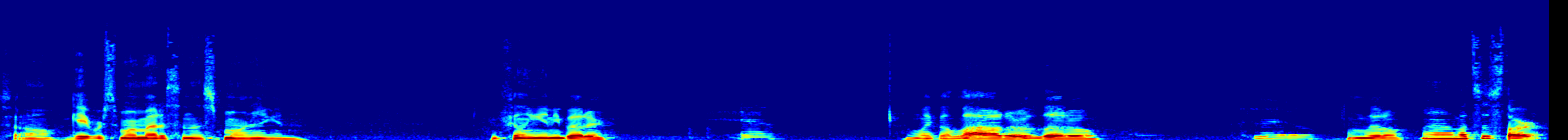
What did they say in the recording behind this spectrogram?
So gave her some more medicine this morning, and you feeling any better? Yeah, Like a lot or a little? little. A little. Eh, that's a start.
